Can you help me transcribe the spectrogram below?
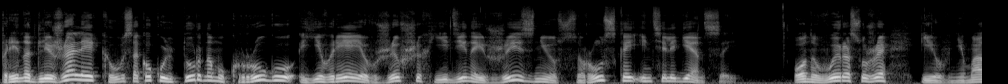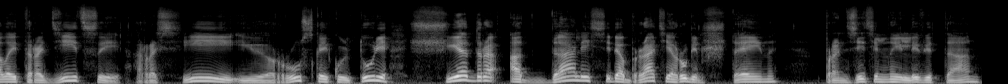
принадлежали к высококультурному кругу евреев, живших единой жизнью с русской интеллигенцией. Он вырос уже и в немалой традиции России и русской культуре щедро отдали себя братья Рубинштейны, пронзительный Левитан,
